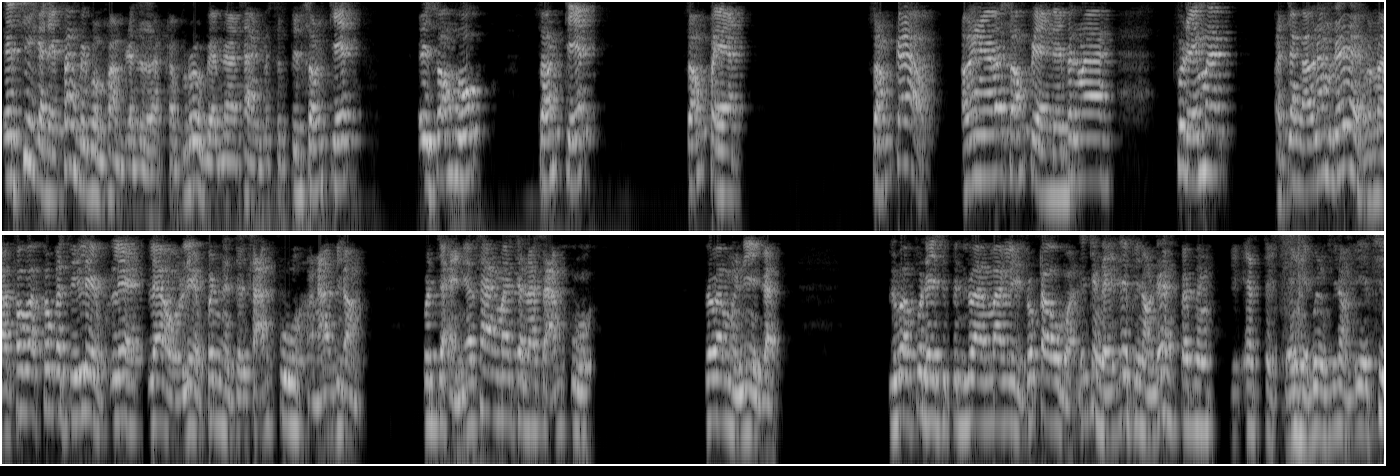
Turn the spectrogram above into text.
เอฟซีก็ได้ฟังไปพร้อมๆกันแล้วครับ รูปแบบแนวทางก็จะเป็นสองเจ็ดเอ้สองหกสองเจ็ดสองแปดสองเก้าเอาไงว่าสองแปดเนี่ยเพิ่นมาผู้ใดมาอาจจะเอาน้ำเด้อเพิ่นมาเพราะว่าปกติเลขเลขแล้วเลขเพิ่นน่ะจะสามคู่นะพี่น้อง คนจะให้แนวทางมาจะละสามครูหรือว่าเหมือนี้กันหรือว่าผู้ใดสิเป็นว่ามาเลยตัวเก่าบ่ได้จังไดได้พี่น้องเด้แป๊บนึงอีแอดจะเห็นเบิ่งพี่น้องเอฟซี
